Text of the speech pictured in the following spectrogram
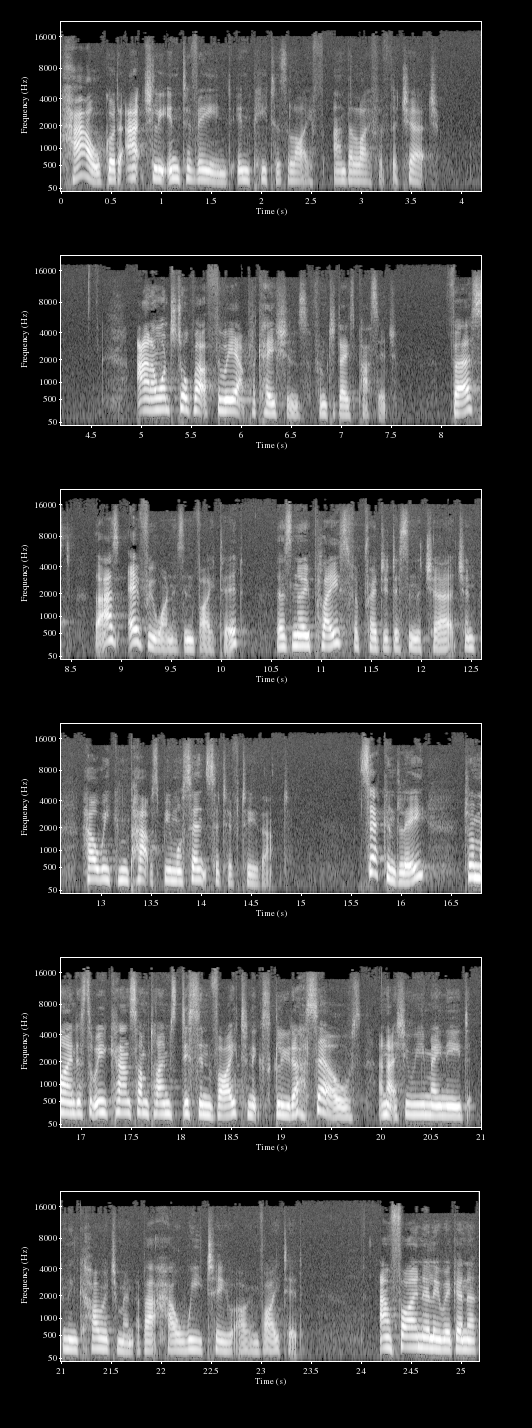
how God actually intervened in Peter's life and the life of the church. And I want to talk about three applications from today's passage. First, that as everyone is invited, there's no place for prejudice in the church and how we can perhaps be more sensitive to that. Secondly, to remind us that we can sometimes disinvite and exclude ourselves, and actually we may need an encouragement about how we too are invited. And finally, we're going to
